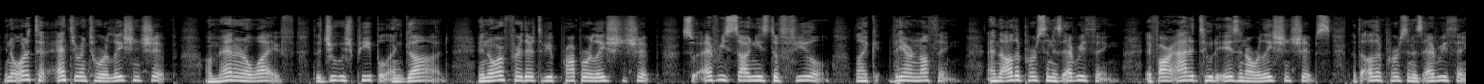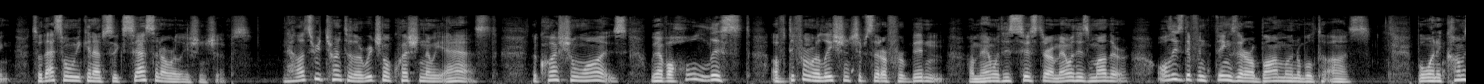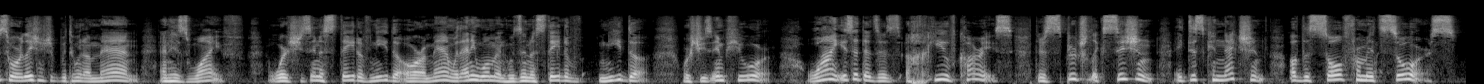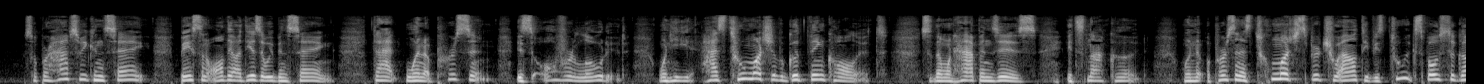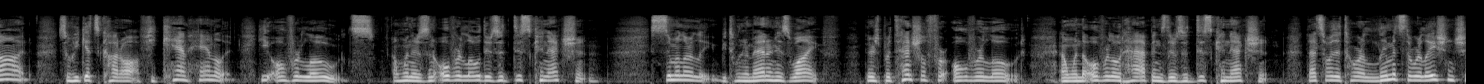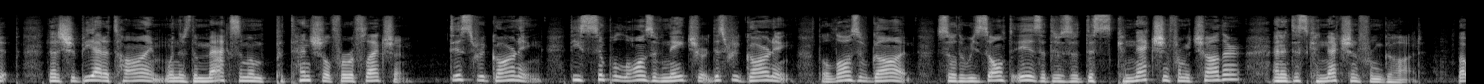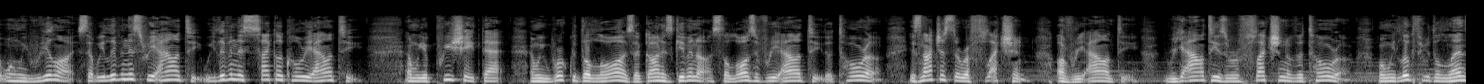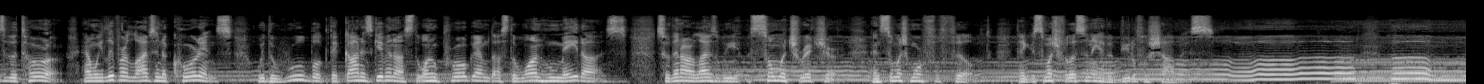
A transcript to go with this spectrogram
In order to enter into a relationship, a man and a wife, the Jewish people and God, in order for there to be a proper relationship, so every side needs to feel like they are nothing and the other person is everything. If our attitude is in our relationships that the other person is everything, so that's when we can have success in our relationships. Now let's return to the original question that we asked. The question was, we have a whole list of different relationships that are forbidden. A man with his sister, a man with his mother, all these different things that are abominable to us. But when it comes to a relationship between a man and his wife, where she's in a state of nida, or a man with any woman who's in a state of nida, where she's impure, why is it that there's a chiyuv kares? There's spiritual excision, a disconnection of the soul from its source. So perhaps we can say, based on all the ideas that we've been saying, that when a person is overloaded, when he has too much of a good thing, call it, so then what happens is, it's not good. When a person has too much spirituality, if he's too exposed to God, so he gets cut off, he can't handle it, he overloads. And when there's an overload, there's a disconnection. Similarly, between a man and his wife, there's potential for overload. And when the overload happens, there's a disconnection. That's why the Torah limits the relationship, that it should be at a time when there's the maximum potential for reflection. Disregarding these simple laws of nature, disregarding the laws of God. So the result is that there's a disconnection from each other and a disconnection from God. But when we realize that we live in this reality, we live in this cyclical reality, and we appreciate that, and we work with the laws that God has given us, the laws of reality, the Torah is not just a reflection of reality. Reality is a reflection of the Torah. When we look through the lens of the Torah, and we live our lives in accordance with the rule book that God has given us, the one who programmed us, the one who made us, so then our lives will be so much richer and so much more fulfilled. Thank you so much for listening. Have a beautiful Shabbos. Oh, oh, oh.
